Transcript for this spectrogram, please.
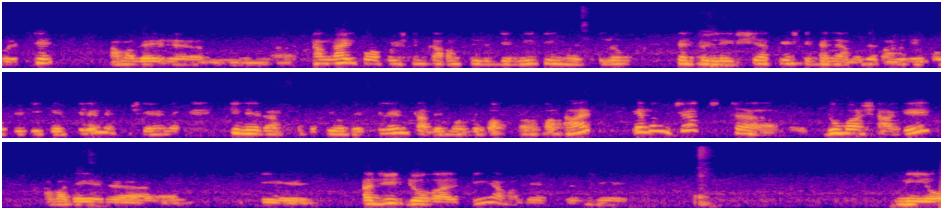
হয়েছে। আমাদের সাংহাই কোঅপারেশন কাউন্সিলের যে মিটিং হয়েছিল সেন্ট্রাল এশিয়াতে সেখানে আমাদের মাননীয় মোদিজি গেছিলেন এবং সেখানে চীনের রাষ্ট্রপতিও গেছিলেন। তাদের মধ্যে কথা হয় এবং জাস্ট ২ মাস আগে আমাদের যে অজিত ডোভালজি আমাদের যে উনিও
